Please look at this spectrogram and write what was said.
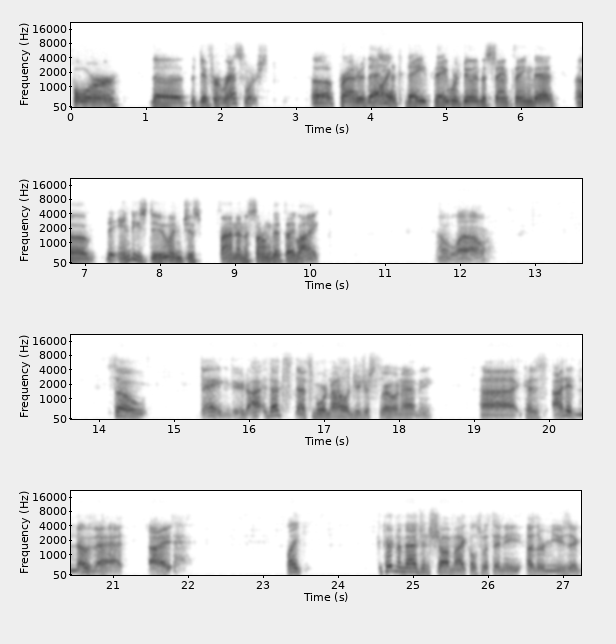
for the the different wrestlers. Uh, prior to that, Like- they they were doing the same thing that uh, the indies do, and just finding a song that they like. Oh wow. So dang, dude. I that's that's more knowledge you're just throwing at me. Uh, because I didn't know that. I like I couldn't imagine Shawn Michaels with any other music,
